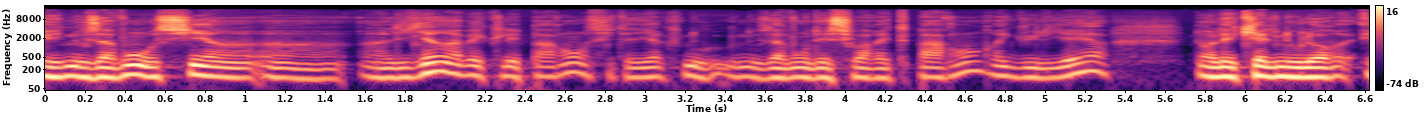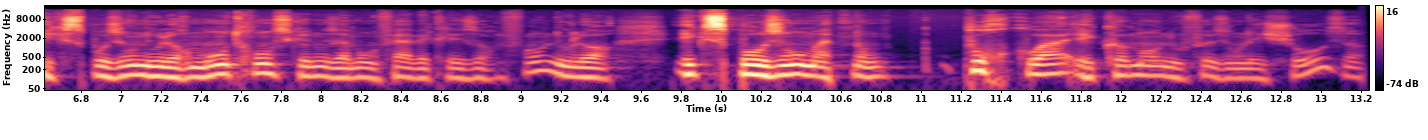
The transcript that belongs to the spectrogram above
Et nous avons aussi un, lien avec les parents, c'est-à-dire que nous, avons des soirées de parents régulières dans lesquelles nous leur exposons, nous leur montrons ce que nous avons fait avec les enfants, nous leur exposons maintenant pourquoi et comment nous faisons les choses.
